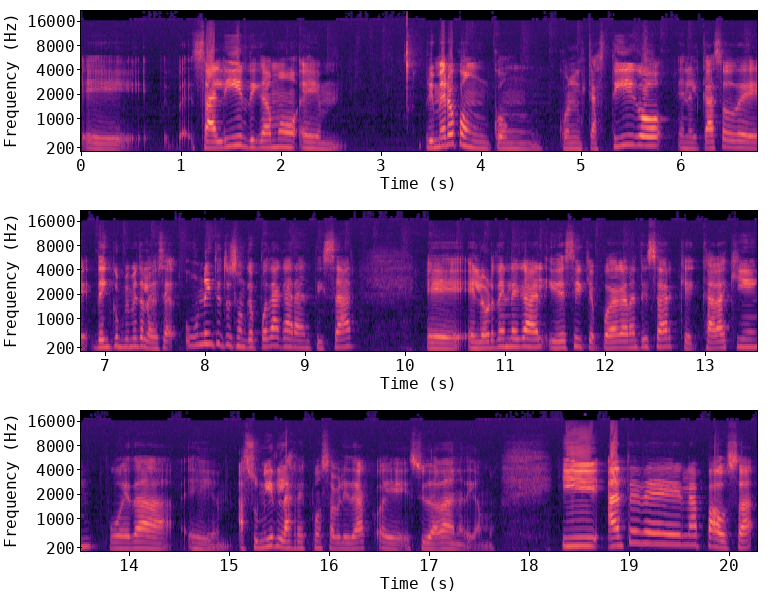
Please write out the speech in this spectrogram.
eh, salir, digamos, em, primero con, el castigo en el caso de, incumplimiento de la ley. una institución que pueda garantizar el orden legal y decir que pueda garantizar que cada quien pueda asumir la responsabilidad ciudadana, digamos. Y antes de la pausa,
